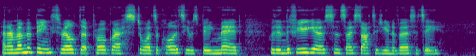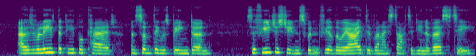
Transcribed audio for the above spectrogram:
and I remember being thrilled that progress towards equality was being made within the few years since I started university. I was relieved that people cared and something was being done so future students wouldn't feel the way I did when I started university.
